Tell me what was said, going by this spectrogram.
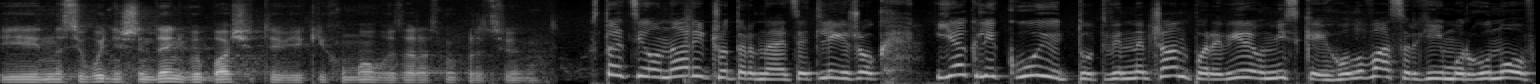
І на сьогоднішній день ви бачите, в яких умовах зараз ми працюємо. Стаціонарі 14 ліжок. Як лікують тут вінничан, перевірив міський голова Сергій Моргунов.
